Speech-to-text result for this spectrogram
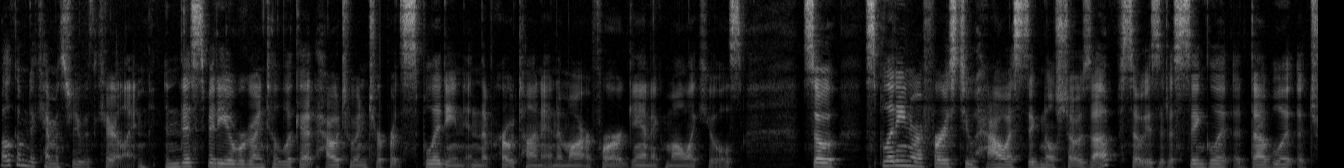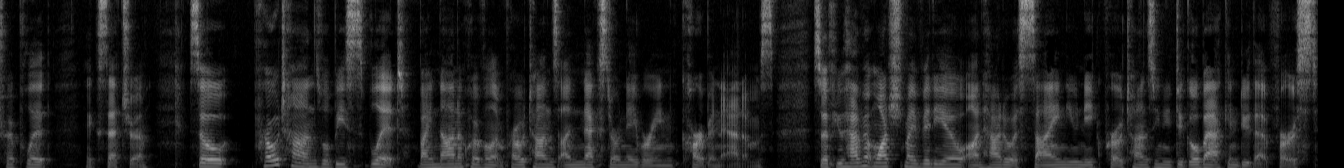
Welcome to Chemistry with Caroline. In this video, we're going to look at how to interpret splitting in the proton NMR for organic molecules. So splitting refers to how a signal shows up. So is it a singlet, a doublet, a triplet, etc. So protons will be split by non-equivalent protons on next or neighboring carbon atoms. So if you haven't watched my video on how to assign unique protons, you need to go back and do that first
